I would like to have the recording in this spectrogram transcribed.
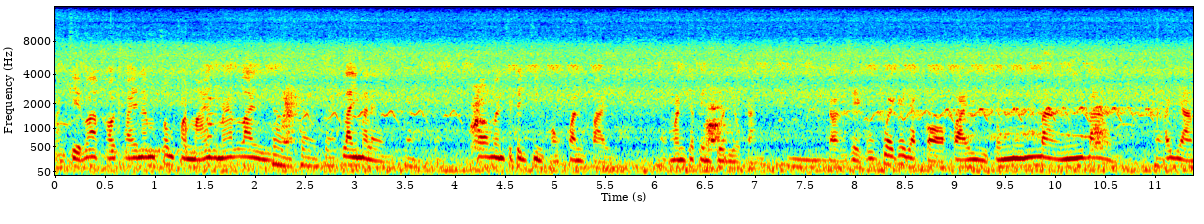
สังเกตว่าเขาใช้น้ำส้มควันไม้ใช่ไหมไล่ใช่ใช่ใช่ไล่แมลงใช่ ก็มันจะเป็นกลิ่นของควันไฟ มันจะเป็นตัวเดียวกันอืมการเกษตรกล้วยก็จะก่อไฟอยู่ตรงนู้นบ้างนี้บ้าง พยายาม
